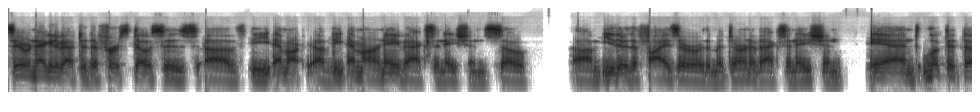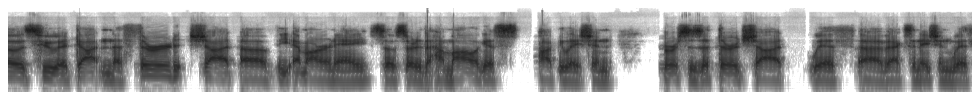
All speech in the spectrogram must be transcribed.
Seronegative after the first doses of the MR, of the mRNA vaccinations, so um, either the Pfizer or the Moderna vaccination and looked at those who had gotten a third shot of the mRNA, so sort of the homologous population, versus a third shot with uh, vaccination with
